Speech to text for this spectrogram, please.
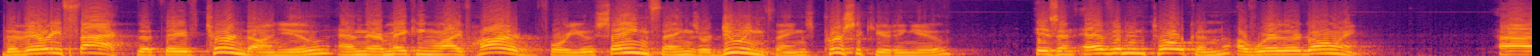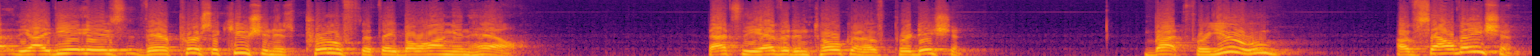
The very fact that they've turned on you and they're making life hard for you, saying things or doing things, persecuting you, is an evident token of where they're going. Uh, the idea is their persecution is proof that they belong in hell. That's the evident token of perdition. But for you, of salvation.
